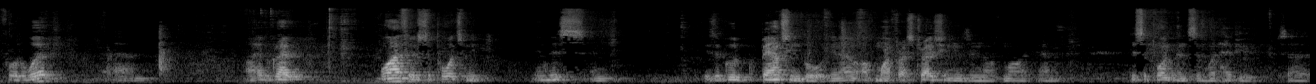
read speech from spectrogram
for the work. Um, I have a great wife who supports me in this and is a good bouncing board, you know, of my frustrations and of my um, disappointments and what have you. So,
